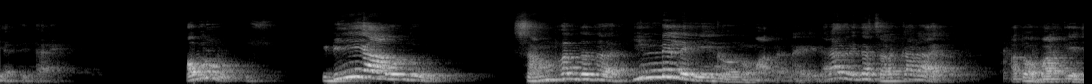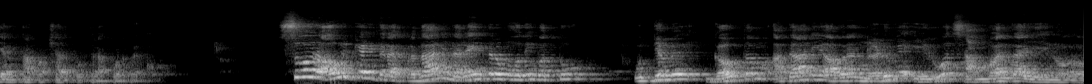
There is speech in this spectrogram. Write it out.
ಎತ್ತಿದ್ದಾರೆ. ಅವರು ಇಡೀ ಆ ಒಂದು ಸಂಬಂಧದ ಹಿನ್ನೆಲೆ ಏನು ಅನ್ನೋ ಮಾತನ್ನು ಹೇಳಿದ್ದಾರೆ. ಅದರಿಂದ ಸರ್ಕಾರ ಅಥವಾ ಭಾರತೀಯ ಜನತಾ ಪಕ್ಷ ಉತ್ತರ ಕೊಡಬೇಕು. ಸೊ ಅವ್ರು ಕೇಳಿದ್ದಾರೆ, ಪ್ರಧಾನಿ ನರೇಂದ್ರ ಮೋದಿ ಮತ್ತು ಉದ್ಯಮಿ ಗೌತಮ್ ಅದಾನಿ ಅವರ ನಡುವೆ ಇರುವ ಸಂಬಂಧ ಏನು ಅನ್ನೋ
